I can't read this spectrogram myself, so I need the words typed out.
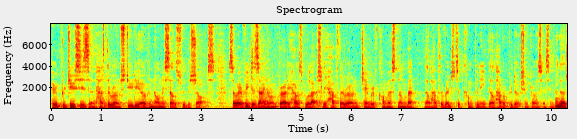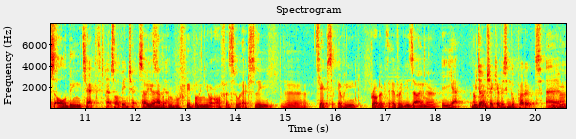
who produces and has their own studio, who normally sells through the shops. So every designer on CrowdyHouse will actually have their own Chamber of Commerce number. They'll have the registered company. They'll have a production process in And that's all being checked. That's all being checked. So you us, have a yeah. group of people in your office who actually uh, checks every product, every designer. Yeah, we Okay. don't check every single product. Um, Uh-huh.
